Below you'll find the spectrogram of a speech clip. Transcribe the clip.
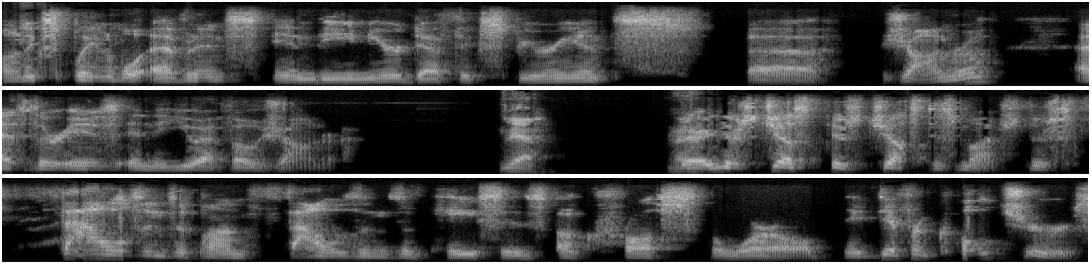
unexplainable evidence in the near death experience uh, genre as there is in the UFO genre. Yeah. Right. There, there's just there's just as much. There's thousands upon thousands of cases across the world in different cultures,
